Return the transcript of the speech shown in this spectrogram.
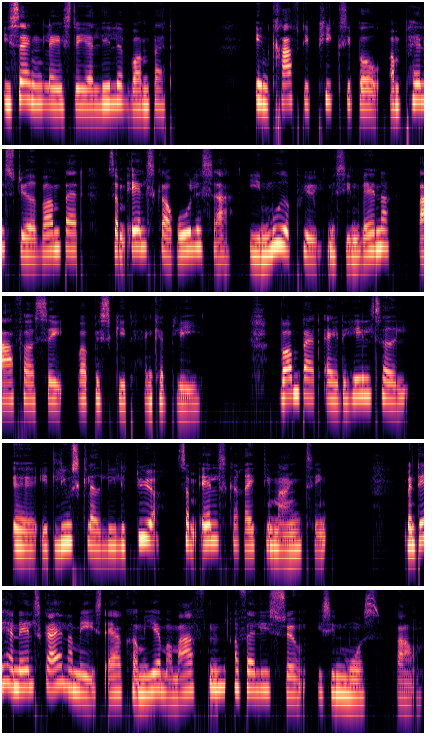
I sengen læste jeg Lille Wombat. En kraftig pixiebog om pelsdyret Wombat, som elsker at rulle sig i en mudderpøl med sine venner, bare for at se, hvor beskidt han kan blive. Wombat er i det hele taget øh, et livsglad lille dyr, som elsker rigtig mange ting. Men det han elsker allermest er at komme hjem om aftenen og falde i søvn i sin mors favn.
